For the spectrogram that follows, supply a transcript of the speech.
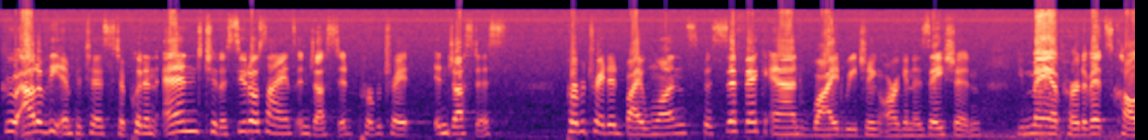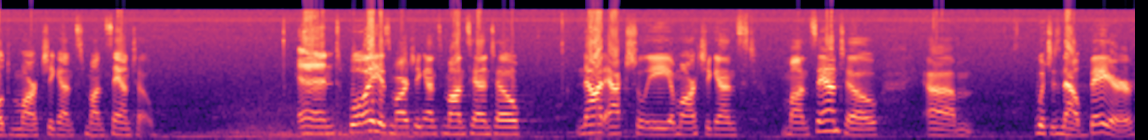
grew out of the impetus to put an end to the pseudoscience injustice perpetrated by one specific and wide-reaching organization. You may have heard of it. It's called March Against Monsanto. And boy, is March Against Monsanto not actually a march against Monsanto, um, which is now Bayer.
